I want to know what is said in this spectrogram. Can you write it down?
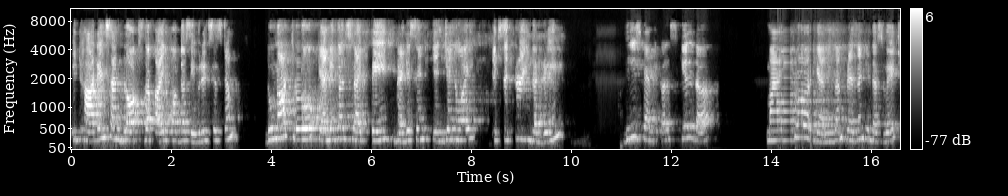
It hardens and blocks the pipe of the sewerage system. Do not throw chemicals like paint, medicine, engine oil, etc. in the drain these chemicals kill the microorganism present in the sewage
